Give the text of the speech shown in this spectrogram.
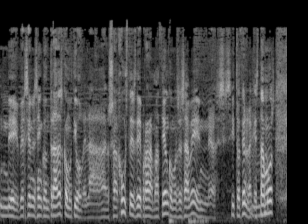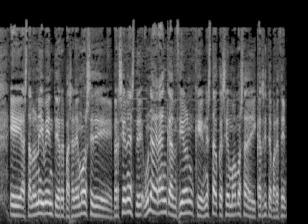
de versiones encontradas con motivo de los ajustes de programación, como se sabe, en la situación en la que estamos. Eh, hasta la 1 y 20 repasaremos eh, versiones de una gran canción que en esta ocasión vamos a dedicar, si te parece,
